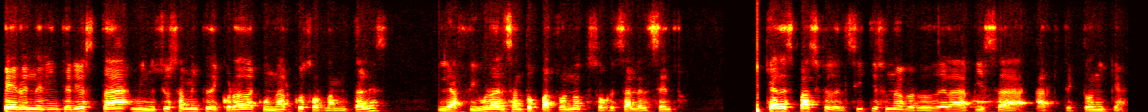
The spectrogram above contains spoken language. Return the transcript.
pero en el interior está minuciosamente decorada con arcos ornamentales la figura del santo patrono que sobresale al centro. Y cada espacio del sitio es una verdadera pieza arquitectónica.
